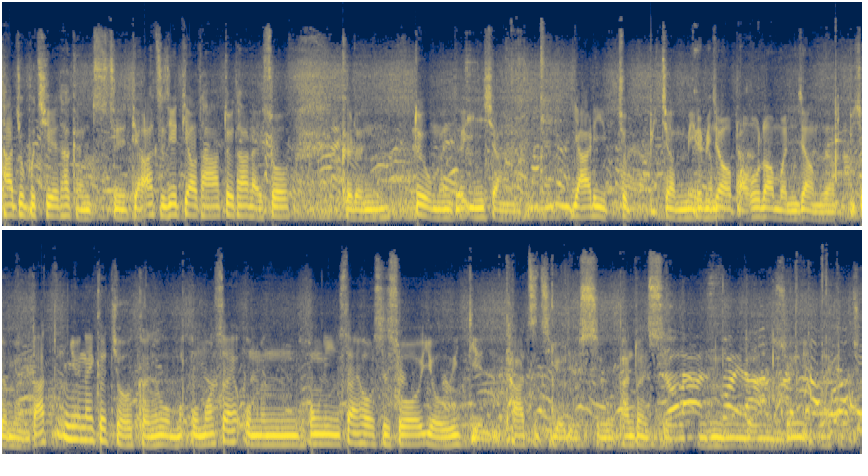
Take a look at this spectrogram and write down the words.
他就不切，他可能直接掉，他直接掉他对他来说，可能对我们的影响压力就比较没有，比较保护到门将这样，比较没有。他因为那颗球，可能我们我们赛我们红林赛后是说有一点他自己有点失误，判断失误，嗯，对，所以那颗球，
